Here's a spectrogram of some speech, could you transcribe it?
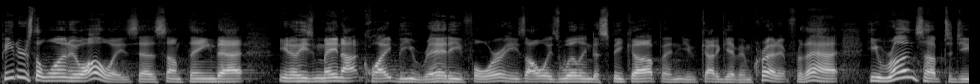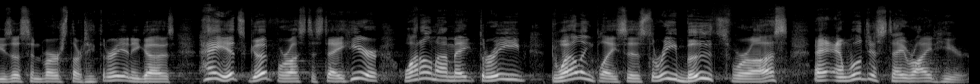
Peter's the one who always says something that, you know, he may not quite be ready for. He's always willing to speak up, and you've got to give him credit for that. He runs up to Jesus in verse 33 and he goes, Hey, it's good for us to stay here. Why don't I make three dwelling places, three booths for us, and we'll just stay right here?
